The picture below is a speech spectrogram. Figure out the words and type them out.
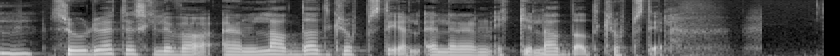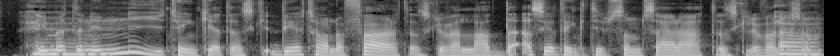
Mm. Tror du att det skulle vara en laddad kroppsdel eller en icke-laddad kroppsdel? I och med att den är Ehm. ny tänker jag att den sk- det talar för att den skulle vara laddad. Alltså jag tänker typ som så här att den skulle vara liksom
